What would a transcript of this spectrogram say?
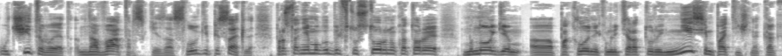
учитывает новаторские заслуги писателя. Просто они могут быть в ту сторону, которые многим э, поклонникам литературы не симпатичны, как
